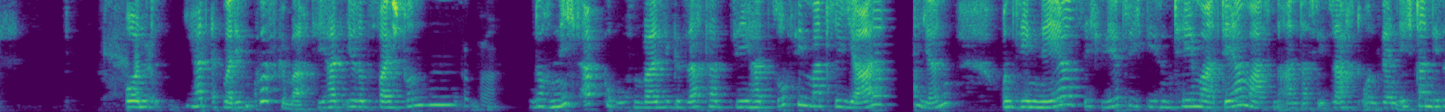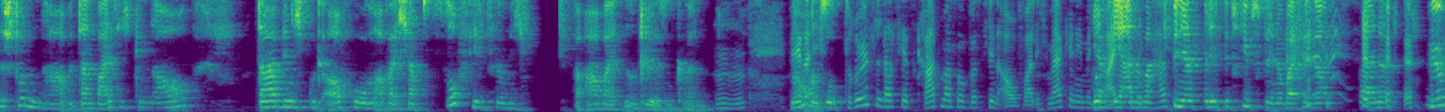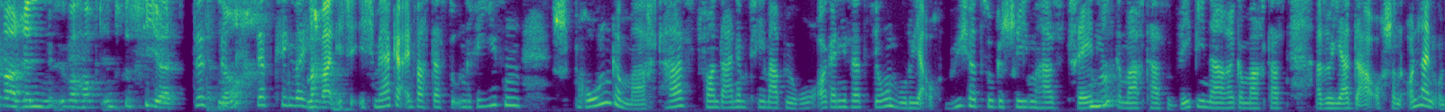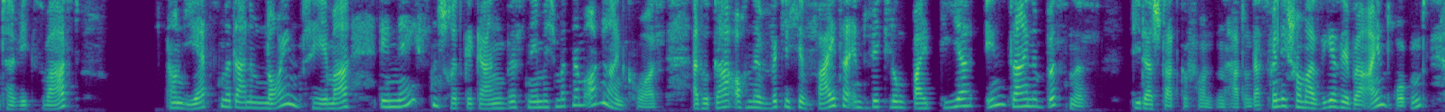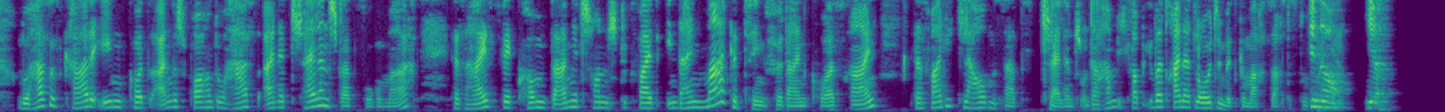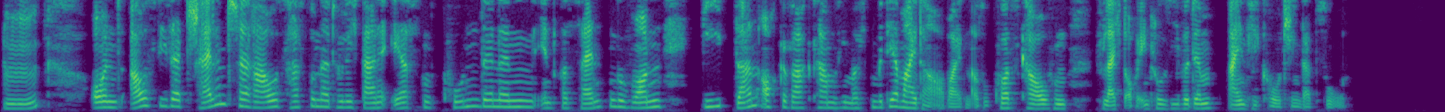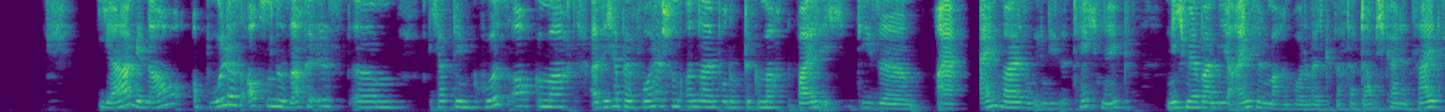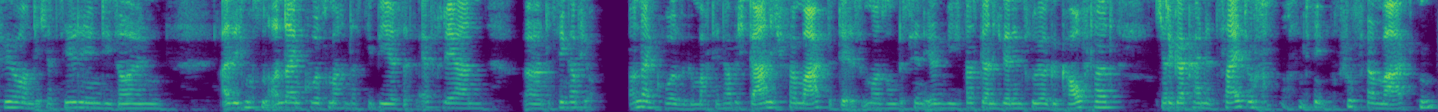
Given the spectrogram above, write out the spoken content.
Und also, die hat erstmal diesen Kurs gemacht. Die hat ihre zwei Stunden Super noch nicht abgerufen, weil sie gesagt hat, sie hat so viel Materialien und sie nähert sich wirklich diesem Thema dermaßen an, dass sie sagt, und wenn ich dann diese Stunden habe, dann weiß ich genau, da bin ich gut aufgehoben, aber ich habe so viel für mich bearbeiten und lösen können. Mhm. Vera, ja, ich so. drösel das jetzt gerade mal so ein bisschen auf, weil ich merke nämlich, ja, ja, du hast ich bin ja völlig betriebsblind, du weißt ja gar nicht, deine Hörerinnen überhaupt interessiert. Das, das, das kriegen wir hin, weil ich, ich merke einfach, dass du einen riesen Sprung gemacht hast von deinem Thema Büroorganisation, wo du ja auch Bücher zugeschrieben hast, Trainings mhm. gemacht hast, Webinare gemacht hast, also ja da auch schon online unterwegs warst und jetzt mit deinem neuen Thema den nächsten Schritt gegangen bist, nämlich mit einem Online-Kurs. Also da auch eine wirkliche Weiterentwicklung bei dir in deinem Business, die da stattgefunden hat. Und das finde ich schon mal sehr, sehr beeindruckend. Und du hast es gerade eben kurz angesprochen, du hast eine Challenge dazu gemacht. Das heißt, wir kommen damit schon ein Stück weit in dein Marketing für deinen Kurs rein. Das war die Glaubenssatz-Challenge. Und da haben, ich glaube, über 300 Leute mitgemacht, sagtest du. Genau, vorhin. ja. Mhm. Und aus dieser Challenge heraus hast du natürlich deine ersten Kundinnen, Interessenten gewonnen, die dann auch gesagt haben, sie möchten mit dir weiterarbeiten, also Kurs kaufen, vielleicht auch inklusive dem Einzelcoaching dazu. Ja, genau, obwohl das auch so eine Sache ist. Ähm, ich habe den Kurs auch gemacht. Also ich habe ja vorher schon Online-Produkte gemacht, weil ich diese Einweisung in diese Technik nicht mehr bei mir einzeln machen wollte, weil ich gesagt habe, da habe ich keine Zeit für und ich erzähle denen, die sollen, also ich muss einen Online-Kurs machen, dass die BSFF lernen. Äh, deswegen habe ich Online-Kurse gemacht, den habe ich gar nicht vermarktet. Der ist immer so ein bisschen irgendwie, ich weiß gar nicht, wer den früher gekauft hat. Ich hatte gar keine Zeit, um, um den zu vermarkten.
